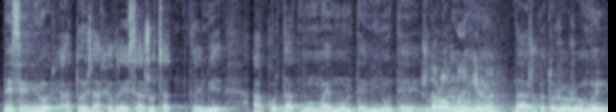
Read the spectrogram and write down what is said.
de seniori. Atunci, dacă vrei să ajuți, trebuie acordat mult mai multe minute jucătorilor români. Da, jucătorilor români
